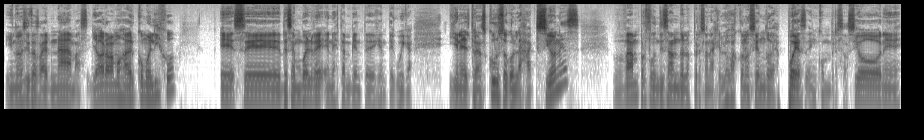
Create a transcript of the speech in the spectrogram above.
y no necesita saber nada más. Y ahora vamos a ver cómo el hijo eh, se desenvuelve en este ambiente de gente cuica. Y en el transcurso con las acciones van profundizando en los personajes, los vas conociendo después en conversaciones.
